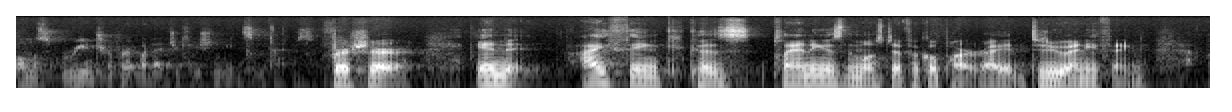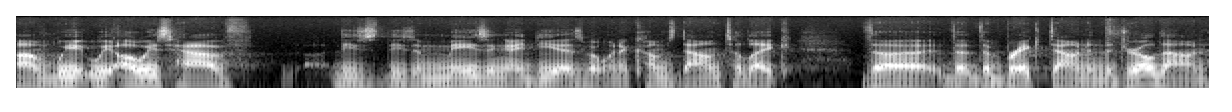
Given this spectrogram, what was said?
almost reinterpret what education means sometimes. For sure. And I think because planning is the most difficult part, right? To do anything. Um, we, we always have these, these amazing ideas, but when it comes down to like the, the, the breakdown and the drill down,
